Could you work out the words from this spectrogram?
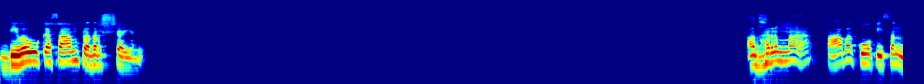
ದಿವೌಕಸಾಂ ಪ್ರದರ್ಶಯನ್ ಅಧರ್ಮ ಪಾವಕೋಪಿ ಸನ್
